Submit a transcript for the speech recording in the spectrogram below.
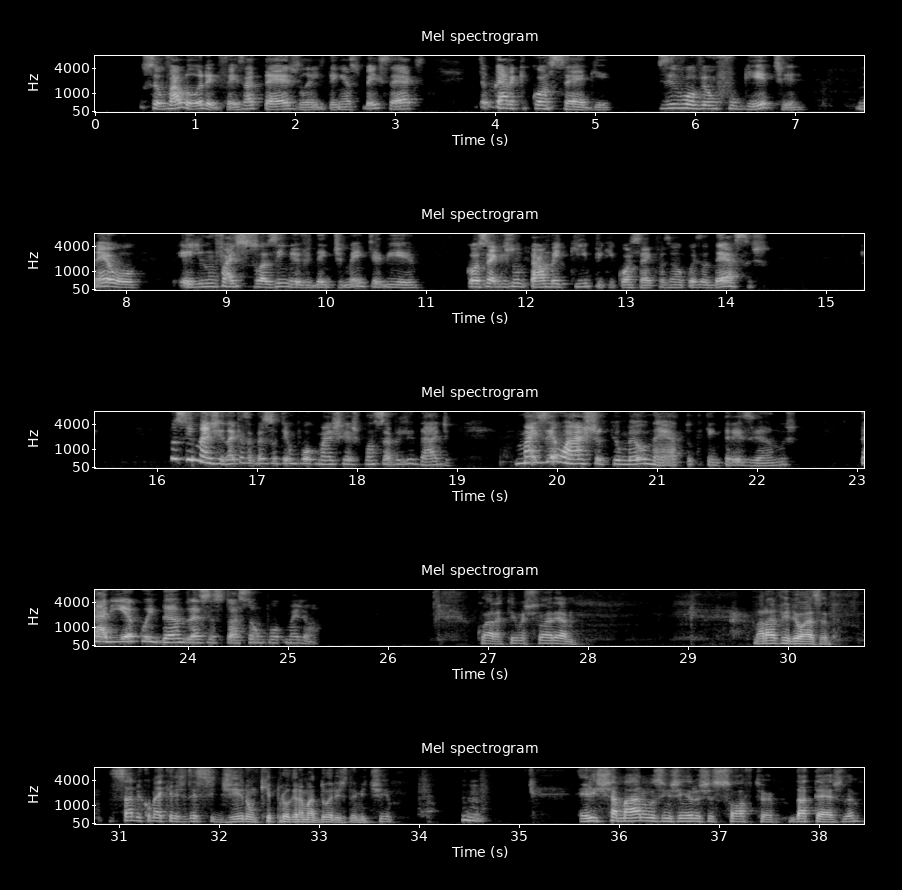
o seu valor, ele fez a Tesla, ele tem a SpaceX, então um cara que consegue desenvolver um foguete né? Ou ele não faz sozinho, evidentemente, ele consegue juntar uma equipe que consegue fazer uma coisa dessas. Você imagina que essa pessoa tem um pouco mais de responsabilidade. Mas eu acho que o meu neto, que tem 13 anos, estaria cuidando dessa situação um pouco melhor. Cora, tem uma história maravilhosa. Sabe como é que eles decidiram que programadores demitir? Hum eles chamaram os engenheiros de software da Tesla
